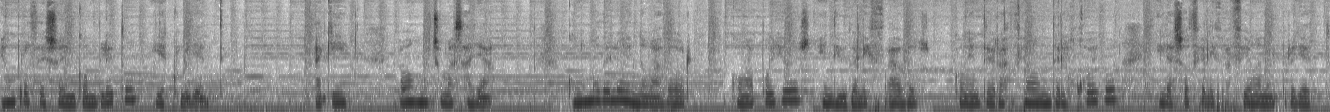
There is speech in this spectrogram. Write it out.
es un proceso incompleto y excluyente. Aquí vamos mucho más allá, con un modelo innovador, con apoyos individualizados, con integración del juego y la socialización en el proyecto,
